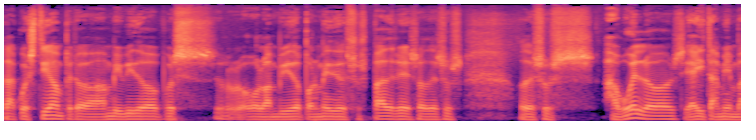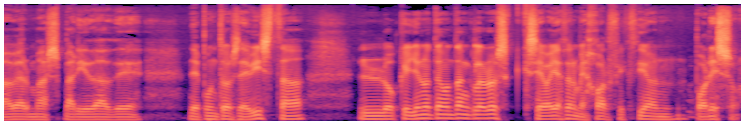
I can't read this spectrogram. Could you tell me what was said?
la cuestión, pero han vivido, pues, o lo han vivido por medio de sus padres o de sus o de sus abuelos, y ahí también va a haber más variedad de, puntos de vista. Lo que yo no tengo tan claro es que se vaya a hacer mejor ficción por eso.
